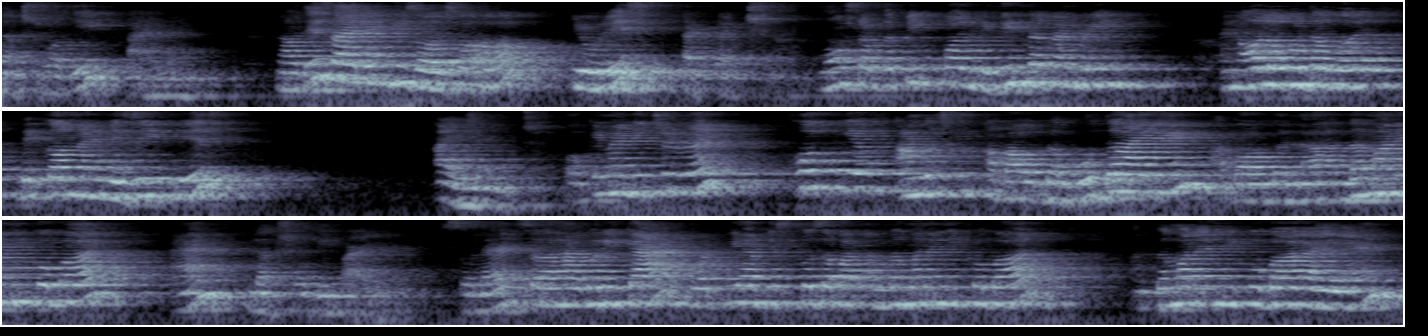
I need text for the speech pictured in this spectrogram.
Lakshadweep island. Now this island is also a tourist attraction. Most of the people within the country and all over the world they come and visit this island. Okay my dear children. Hope you have understood about the Buddha island, about the Andaman and Nicobar and Lakshadweep island. So let's uh, have a recap what we have discussed about Andaman and Nicobar. Andaman and Nicobar island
